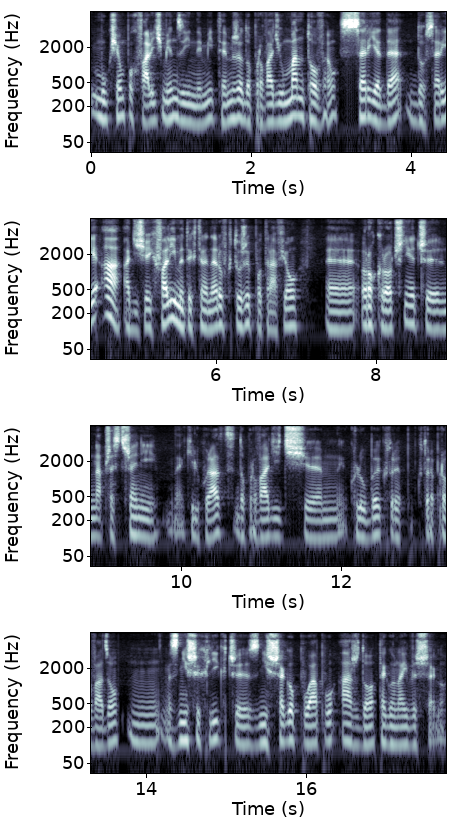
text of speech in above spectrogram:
mógł się pochwalić między innymi tym, że doprowadził Mantowę z Serie D do Serie A. A dzisiaj chwalimy tych trenerów, którzy potrafią rokrocznie czy na przestrzeni kilku lat doprowadzić kluby, które, które prowadzą mm, z niższych lig czy z niższego pułapu aż do tego najwyższego.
